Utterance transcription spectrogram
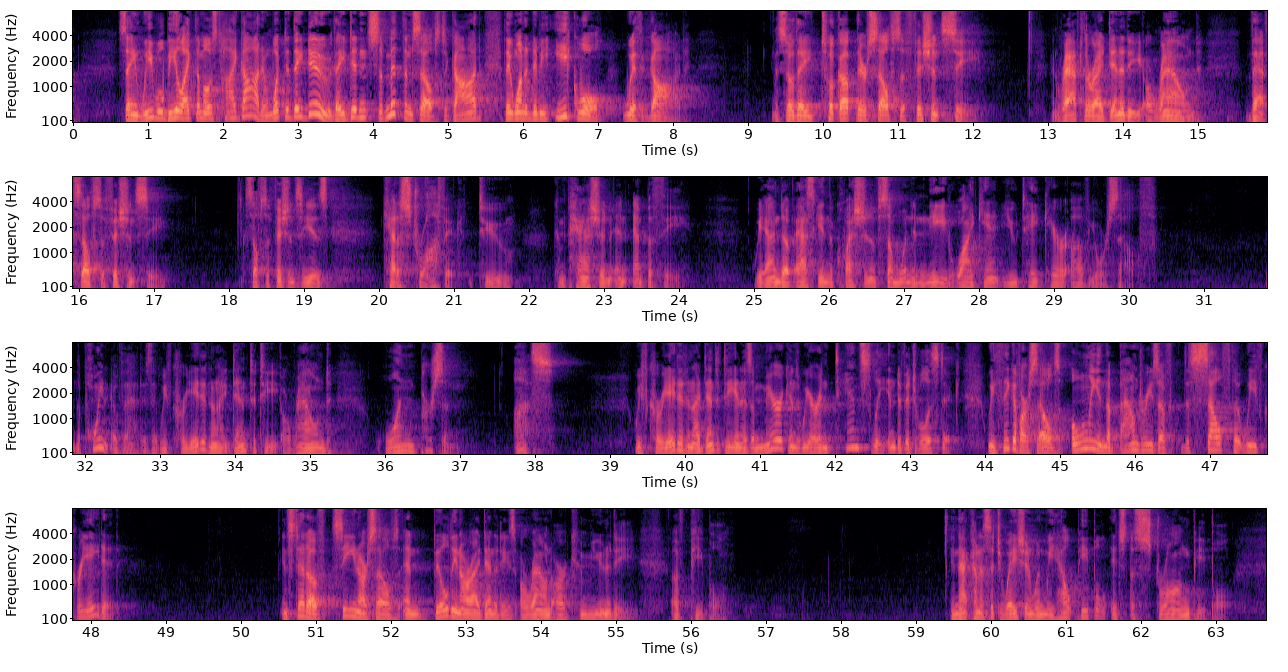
saying, We will be like the Most High God. And what did they do? They didn't submit themselves to God, they wanted to be equal with God. And so they took up their self sufficiency and wrapped their identity around that self sufficiency. Self sufficiency is catastrophic to compassion and empathy. We end up asking the question of someone in need why can't you take care of yourself? And the point of that is that we've created an identity around one person, us. We've created an identity, and as Americans, we are intensely individualistic. We think of ourselves only in the boundaries of the self that we've created instead of seeing ourselves and building our identities around our community of people. In that kind of situation, when we help people, it's the strong people,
